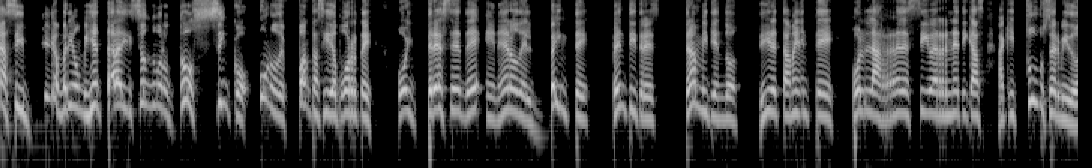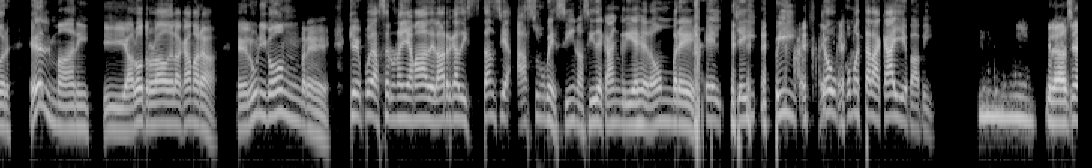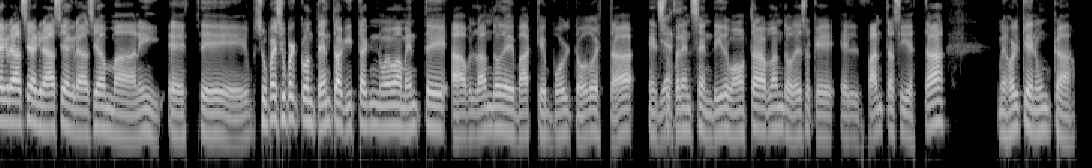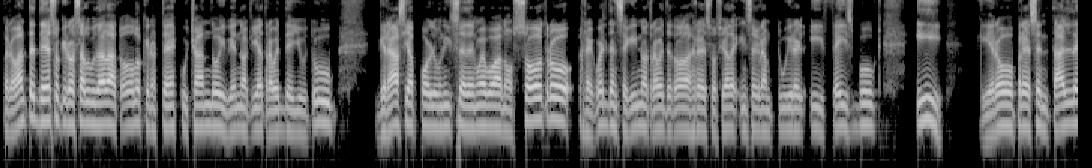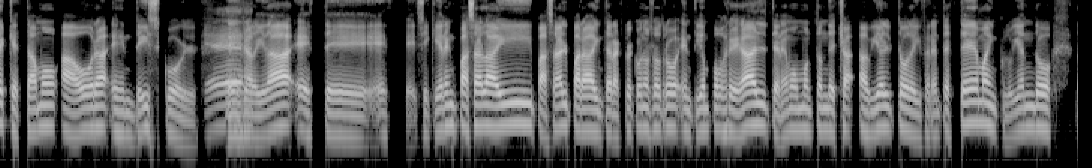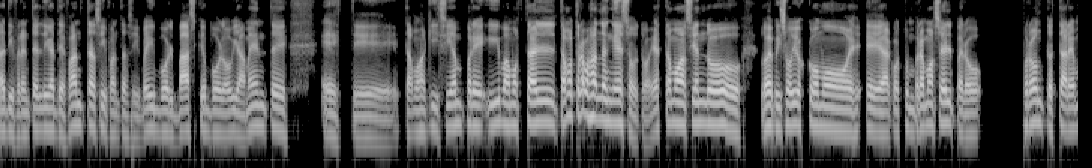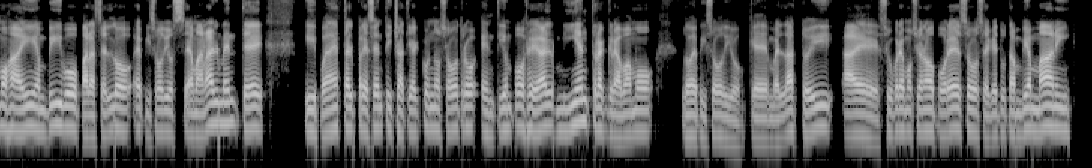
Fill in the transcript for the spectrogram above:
buenas y bienvenidos, mi gente, a la edición número 251 de Fantasy Deporte. Hoy, 13 de enero del 2023, transmitiendo directamente por las redes cibernéticas. Aquí tu servidor, el Manny, y al otro lado de la cámara. El único hombre que puede hacer una llamada de larga distancia a su vecino, así de cangri, es el hombre, el JP. Yo, ¿cómo está la calle, papi? Gracias, gracias, gracias, gracias, Manny. Este, súper, súper contento aquí estar nuevamente hablando de básquetbol. Todo está en Yes. súper encendido. Vamos a estar hablando de eso, que el fantasy está mejor que nunca. Pero antes de eso, quiero saludar a todos los que nos estén escuchando y viendo aquí a través de YouTube. Gracias por unirse de nuevo a nosotros. Recuerden seguirnos a través de todas las redes sociales, Instagram, Twitter y Facebook. Y quiero presentarles que estamos ahora en Discord. En realidad, este, es- eh, si quieren pasar ahí, pasar para interactuar con nosotros en tiempo real, tenemos un montón de chat abiertos de diferentes temas, incluyendo las diferentes ligas de fantasy, fantasy baseball, básquetbol, obviamente. Este, estamos aquí siempre y vamos a estar, estamos trabajando en eso. Todavía estamos haciendo los episodios como eh, eh, acostumbramos a hacer, pero pronto estaremos ahí en vivo para hacer los episodios semanalmente y puedan estar presentes y chatear con nosotros en tiempo real mientras grabamos los episodios, que en verdad estoy eh, súper emocionado por eso. Sé que tú también, Manny.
